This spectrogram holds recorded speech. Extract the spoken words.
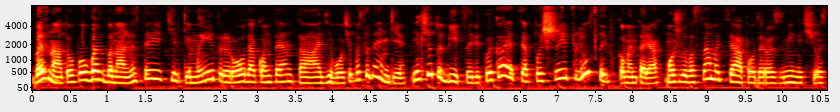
без натовпу, без банальностей, тільки ми, природа, контент та дівочі посиденьки. Якщо тобі це відкликається, пиши плюсик в коментарях. Можливо, саме ця подорож змінить щось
